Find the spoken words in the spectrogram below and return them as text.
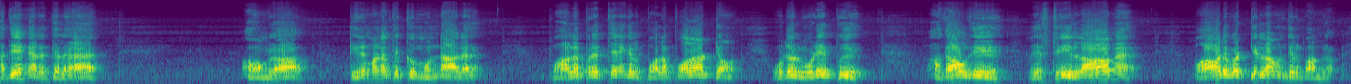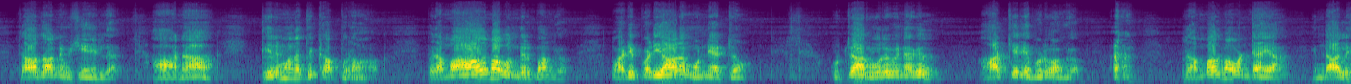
அதே நேரத்தில் அவங்க திருமணத்துக்கு முன்னால் பல பிரச்சனைகள் பல போராட்டம் உடல் உழைப்பு அதாவது ரெஸ்ட்டு இல்லாமல் பாடுபட்டுலாம் வந்திருப்பாங்க. சாதாரண விஷயம் இல்லை. ஆனால் திருமணத்துக்கு அப்புறம் பிரமாதமாக வந்திருப்பாங்க. படிப்படியான முன்னேற்றம். உற்றார் உறவினர்கள் ஆச்சரியப்படுவாங்க. பிரமாதமாக வந்துட்டாயா இந்த ஆள்?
